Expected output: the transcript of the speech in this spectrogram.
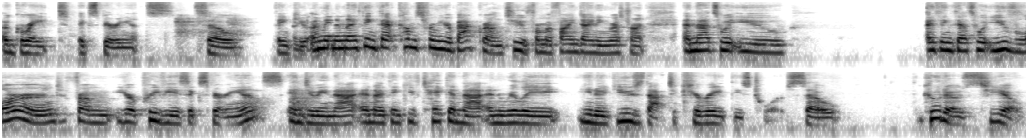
a great experience. So thank, thank you. you. I mean, and I think that comes from your background too, from a fine dining restaurant. And that's what you I think that's what you've learned from your previous experience in doing that. And I think you've taken that and really, you know, used that to curate these tours. So kudos to you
